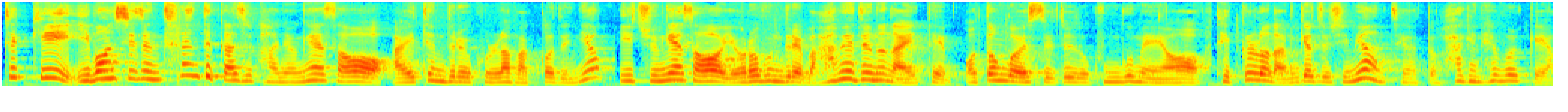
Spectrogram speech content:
특히 이번 시즌 트렌드까지 반영해서 아이템들을 골라봤거든요. 이 중에서 여러분들의 마음에 드는 아이템 어떤 거였을지도 궁금해요. 댓글로 남겨주시면 제가 또 확인해 볼게요.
